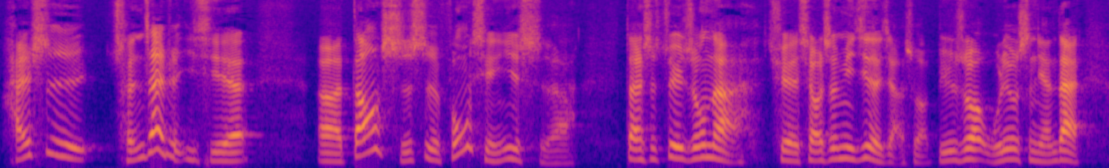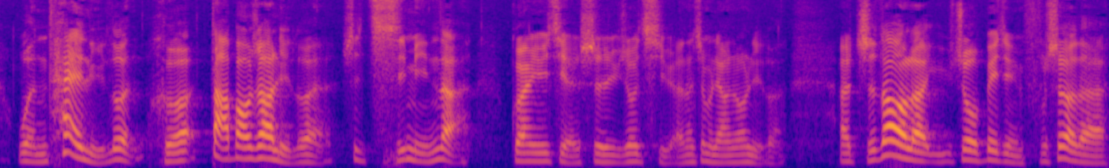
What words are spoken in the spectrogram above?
还是存在着一些，呃，当时是风行一时啊。但是最终呢，却销声匿迹的假说，比如说五六十年代，稳态理论和大爆炸理论是齐名的，关于解释宇宙起源的这么两种理论。啊，直到了宇宙背景辐射的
